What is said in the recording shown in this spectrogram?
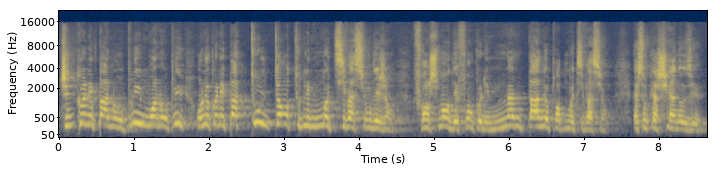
Tu ne connais pas non plus, moi non plus. On ne connaît pas tout le temps toutes les motivations des gens. Franchement, des fois, on connaît même pas nos propres motivations. Elles sont cachées à nos yeux.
